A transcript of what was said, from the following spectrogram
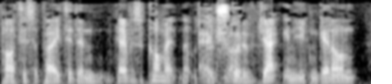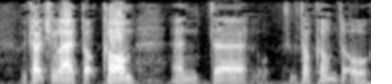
participated and gave us a comment. That was good, good of Jack, and you can get on thecoachinglab.com and uh, dot .com dot org.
